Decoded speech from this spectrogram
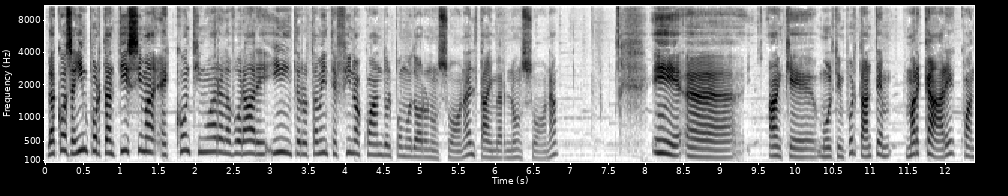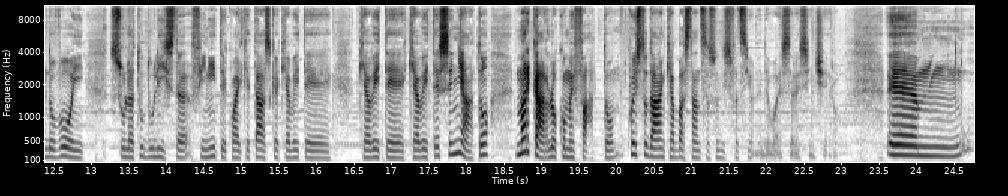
La cosa importantissima è continuare a lavorare ininterrottamente fino a quando il pomodoro non suona, il timer non suona e eh, anche molto importante marcare quando voi sulla to-do list finite qualche task che avete, che avete, che avete segnato, marcarlo come fatto. Questo dà anche abbastanza soddisfazione, devo essere sincero. Ehm,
